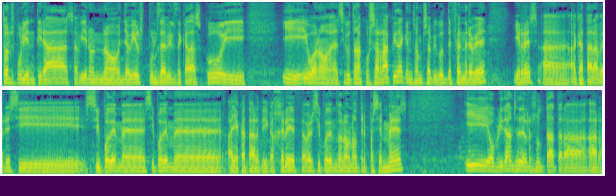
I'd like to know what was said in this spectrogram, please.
tots volien tirar, sabien on, on hi havia els punts dèbils de cadascú i, i, i bueno, ha sigut una cursa ràpida que ens hem sabut defendre bé i res, a, a Qatar a veure si, si podem, eh, si podem eh, ai, a Qatar, dic, a Jerez a veure si podem donar un altre passet més i oblidant-se del resultat ara, ara.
